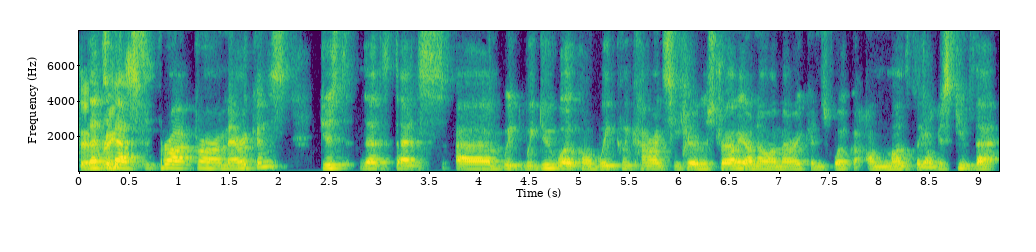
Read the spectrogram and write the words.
that that's rents... about for our, for our Americans just that's that's um, we, we do work on weekly currency here in Australia. I know Americans work on monthly. I'll just give that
